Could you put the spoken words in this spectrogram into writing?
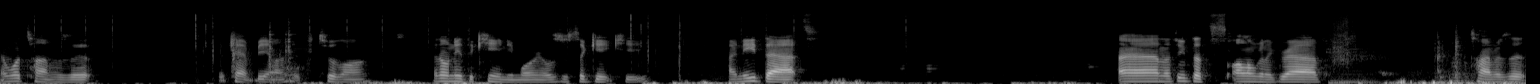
And what time was it? It can't be on here for too long. I don't need the key anymore, it was just a gate key. I need that. And I think that's all I'm gonna grab. What time is it?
